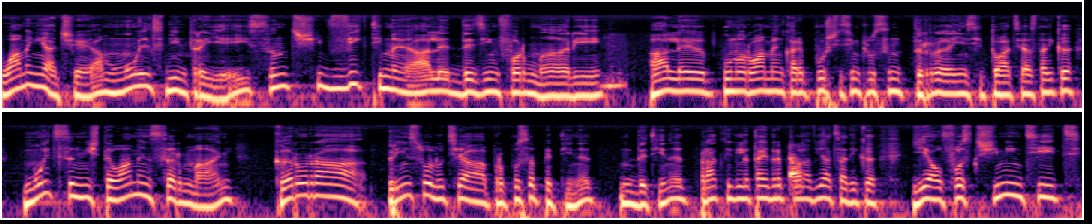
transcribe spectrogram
oamenii aceia, mulți dintre ei, sunt și victime ale dezinformării, ale unor oameni care pur și simplu sunt răi în situația asta. Adică mulți sunt niște oameni sărmani cărora, prin soluția propusă pe tine, de tine, practic le tai dreptul da. la viață. Adică ei au fost și mințiți,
